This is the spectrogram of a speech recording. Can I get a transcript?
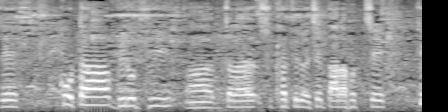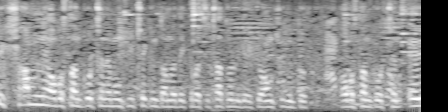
যে কোটা বিরোধী যারা শিক্ষার্থী রয়েছে, তারা হচ্ছে ঠিক সামনে অবস্থান করছেন এবং পিছিয়ে কিন্তু আমরা দেখতে পাচ্ছি ছাত্রলীগের একটি অংশ কিন্তু অবস্থান করছেন এই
